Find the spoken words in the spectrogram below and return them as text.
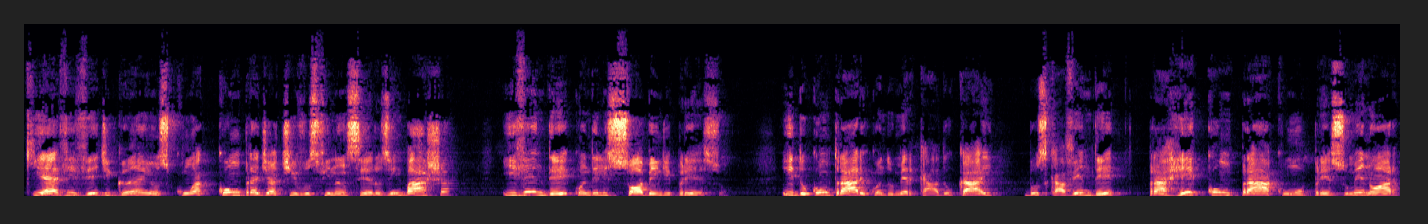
que é viver de ganhos com a compra de ativos financeiros em baixa e vender quando eles sobem de preço. E do contrário, quando o mercado cai, buscar vender para recomprar com o preço menor,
